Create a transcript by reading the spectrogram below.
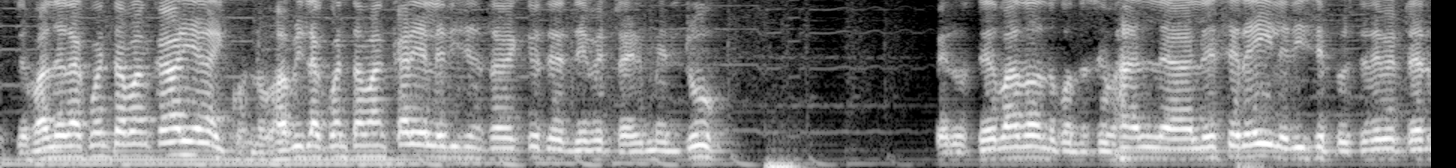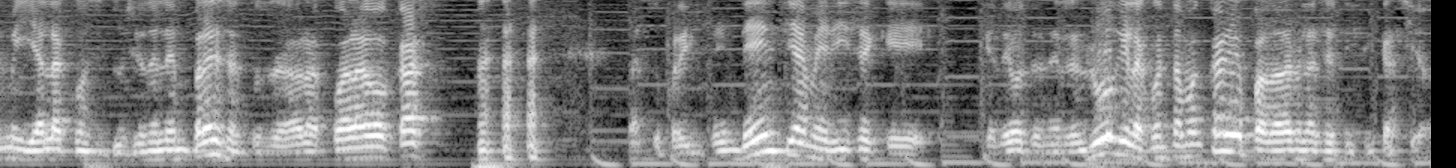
Usted va de la cuenta bancaria y cuando va a abrir la cuenta bancaria le dicen, ¿sabe qué? Usted debe traerme el RUG. Pero usted va donde, cuando se va al, al SRI le dice, pero usted debe traerme ya la constitución de la empresa. Entonces, ahora, ¿cuál hago caso? la superintendencia me dice que que debo tener el RUG y la cuenta bancaria para darme la certificación.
